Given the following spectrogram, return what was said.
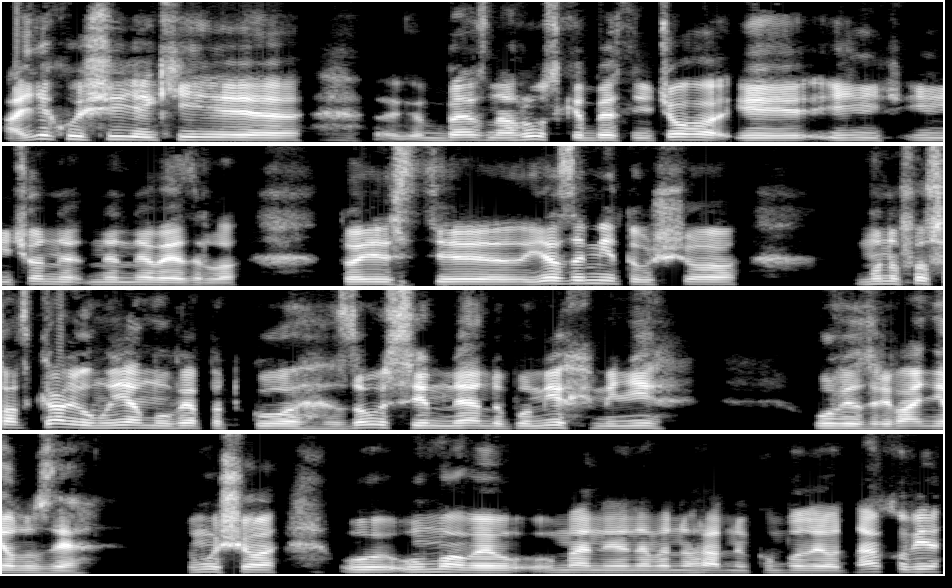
А є кущі, які без нагрузки, без нічого, і, і, і нічого не, не, не визріло. Тобто е, я замітив, що монофосфат калію в моєму випадку зовсім не допоміг мені у визріванні лози. Тому що умови у мене на винограднику були однакові,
